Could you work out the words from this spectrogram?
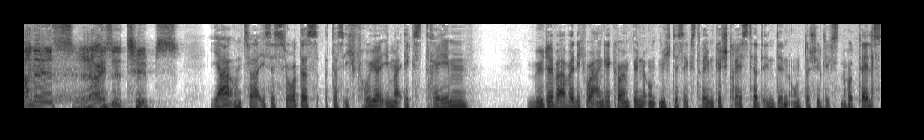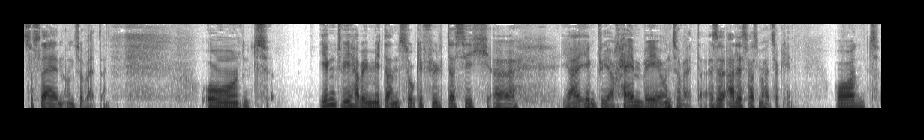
Hannes Reisetipps. Ja, und zwar ist es so, dass, dass ich früher immer extrem müde war, wenn ich wo angekommen bin und mich das extrem gestresst hat, in den unterschiedlichsten Hotels zu sein und so weiter. Und irgendwie habe ich mich dann so gefühlt, dass ich äh, ja irgendwie auch Heimweh und so weiter. Also alles, was man halt so kennt. Und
